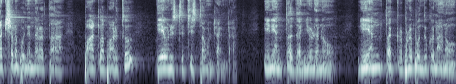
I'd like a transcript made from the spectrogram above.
రక్షణ పొందిన తర్వాత పాటలు పాడుతూ దేవుని స్థుతిస్తూ ఉంటాడంట నేను ఎంత ధన్యుడను నీ ఎంత కృపను పొందుకున్నాను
